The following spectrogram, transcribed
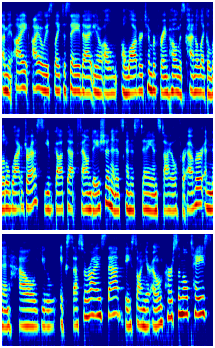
I mean, I I always like to say that you know a, a logger timber frame home is kind of like a little black dress. You've got that foundation, and it's going to stay in style forever. And then how you accessorize that based on your own personal taste,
